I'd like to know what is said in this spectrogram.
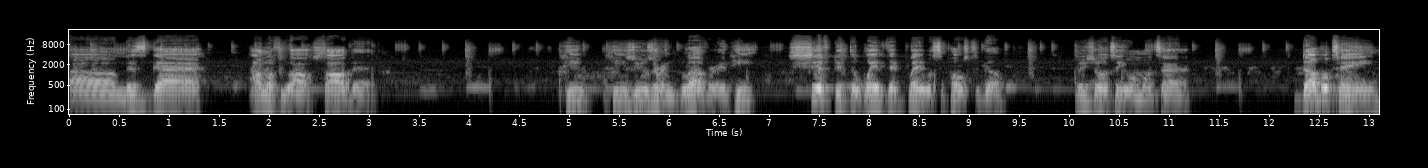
Um, this guy, I don't know if you all saw that. He he's using Glover, and he shifted the way that that play was supposed to go. Let me show it to you one more time. Double team,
